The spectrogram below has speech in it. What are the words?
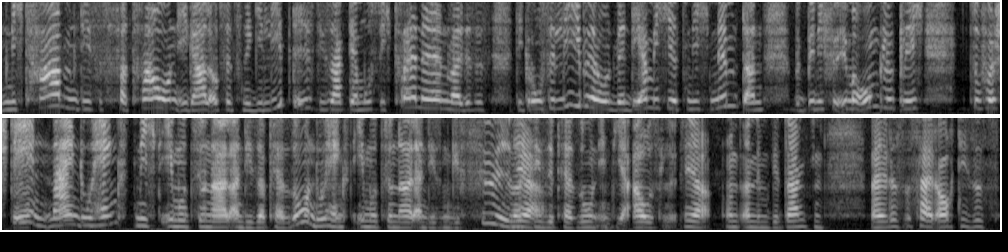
nicht haben, dieses Vertrauen, egal ob es jetzt eine Geliebte ist, die sagt, der muss sich trennen, weil das ist die große Liebe und wenn der mich jetzt nicht nimmt, dann bin ich für immer unglücklich. Zu verstehen, nein, du hängst nicht emotional an dieser Person, du hängst emotional an diesem Gefühl, was Ja. diese Person in dir auslöst. Ja, und an dem Gedanken. Weil das ist halt auch dieses.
